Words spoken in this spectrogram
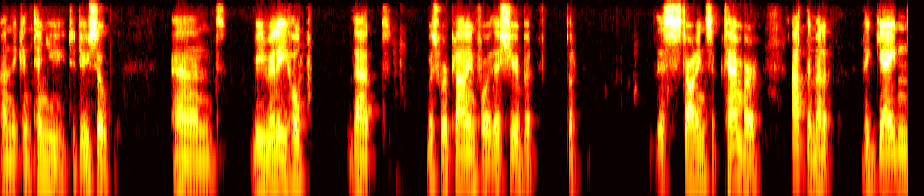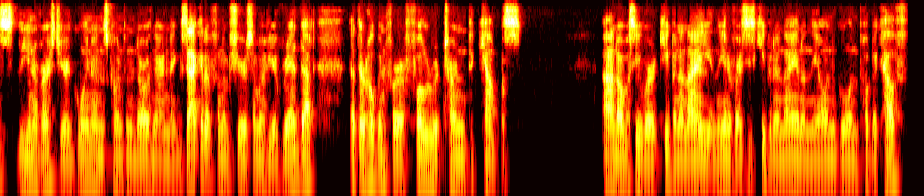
and they continue to do so. And we really hope that, which we're planning for this year, but but this starting September, at the minute, the guidance the university are going on is coming from the Northern Ireland Executive, and I'm sure some of you have read that, that they're hoping for a full return to campus and obviously, we're keeping an eye, and the university is keeping an eye on the ongoing public health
